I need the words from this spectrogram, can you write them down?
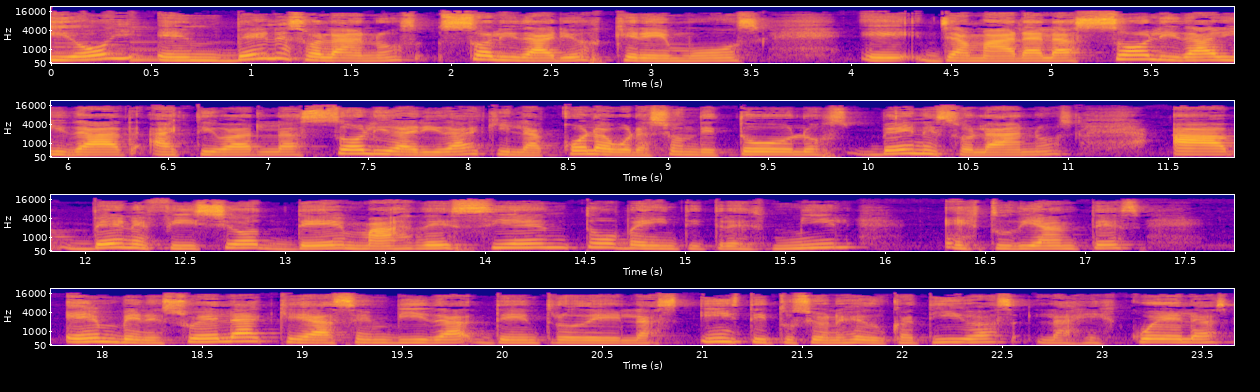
Y hoy en Venezolanos Solidarios queremos eh, llamar a la solidaridad, activar la solidaridad y la colaboración de todos los venezolanos a beneficio de más de 123 mil estudiantes en Venezuela que hacen vida dentro de las instituciones educativas, las escuelas,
